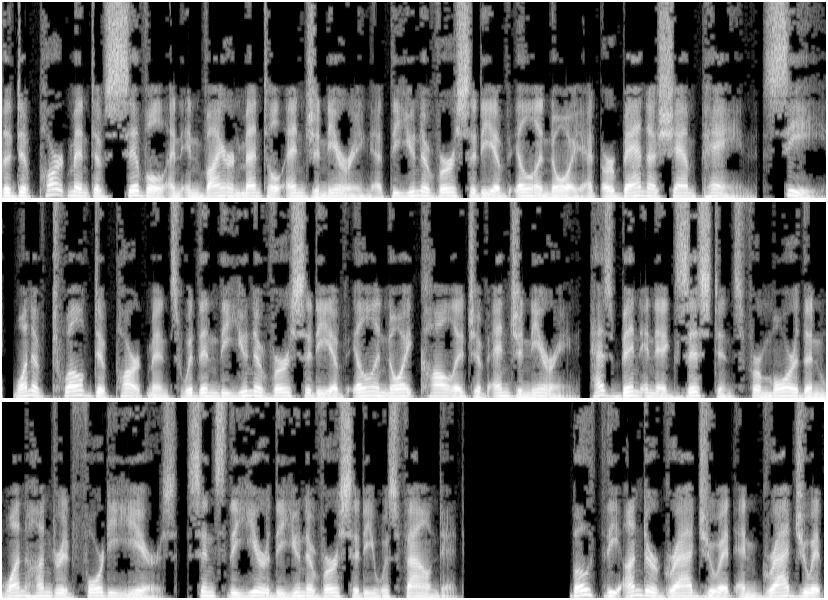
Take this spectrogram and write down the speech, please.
The Department of Civil and Environmental Engineering at the University of Illinois at Urbana-Champaign one of 12 departments within the University of Illinois College of Engineering, has been in existence for more than 140 years, since the year the university was founded. Both the undergraduate and graduate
